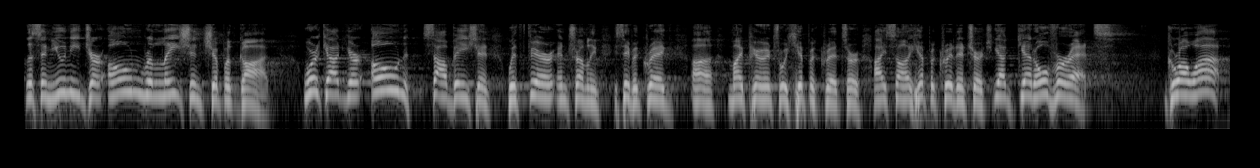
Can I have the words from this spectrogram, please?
Listen, you need your own relationship with God. Work out your own salvation with fear and trembling. You say, but Greg, uh, my parents were hypocrites, or I saw a hypocrite in church. Yeah, get over it. Grow up.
